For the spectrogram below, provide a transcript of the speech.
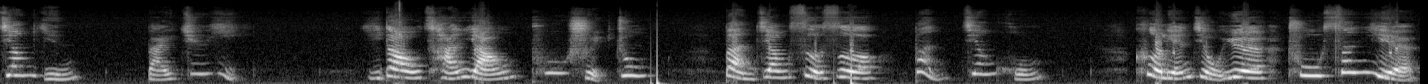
江吟白居易。一道残阳铺水中半江瑟瑟半江红。可怜九月初三夜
